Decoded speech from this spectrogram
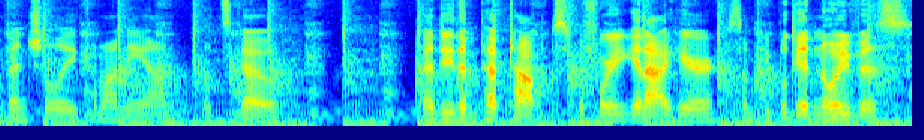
Eventually. Come on, Neon. Let's go. Gotta do them pep talks before you get out here. Some people get nervous.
